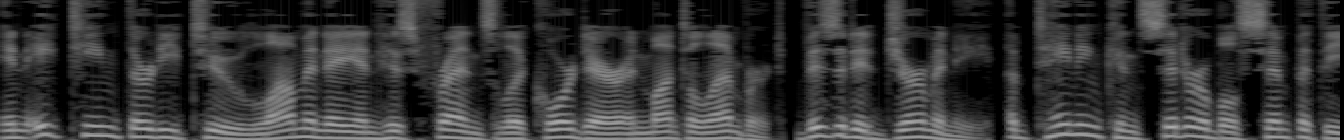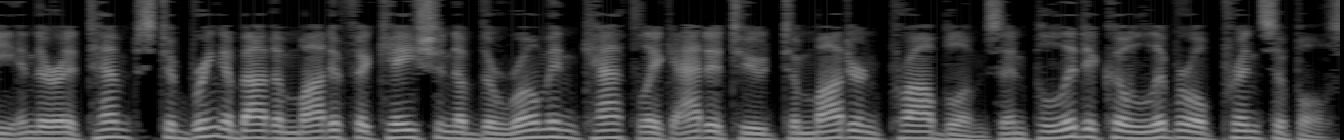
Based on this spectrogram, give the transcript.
In 1832 Lamennais and his friends Lacordaire and Montalembert, visited Germany, obtaining considerable sympathy in their attempts to bring about a modification of the Roman Catholic attitude to modern problems and politico-liberal principles.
